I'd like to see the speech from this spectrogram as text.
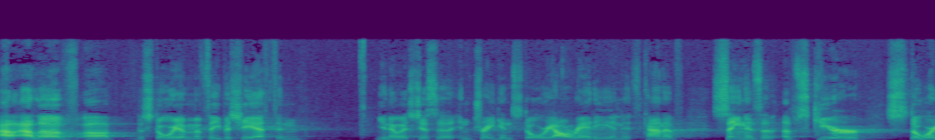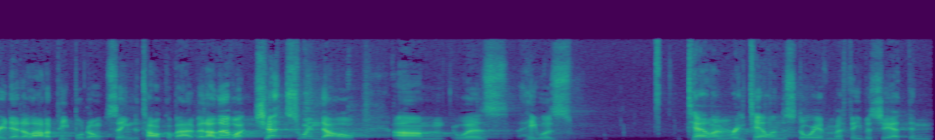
I, I love uh, the story of Mephibosheth, and you know, it's just an intriguing story already, and it's kind of seen as an obscure story that a lot of people don't seem to talk about. But I love what Chuck Swindoll um, was, he was telling, retelling the story of Mephibosheth in,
